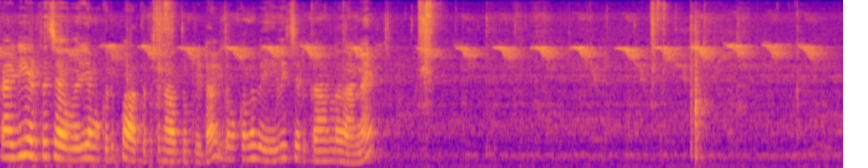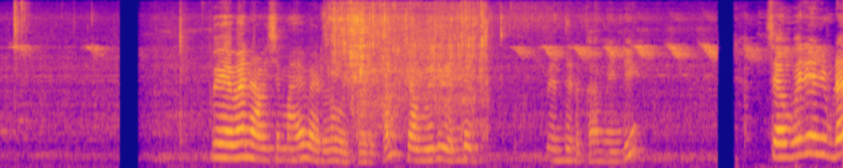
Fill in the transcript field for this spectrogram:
കഴുകിയെടുത്ത ചവരി നമുക്കൊരു പാത്രത്തിനകത്തോട്ട് ഇടാം. ഇത് നമുക്കൊന്ന് വേവിച്ചെടുക്കാനുള്ളതാണ്. വേവാൻ ആവശ്യമായ വെള്ളം ഒഴിച്ചു കൊടുക്കാം. ചവ്വരി വെന്ത് വെന്തെടുക്കാൻ വേണ്ടി. ചവ്വരി ഇവിടെ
